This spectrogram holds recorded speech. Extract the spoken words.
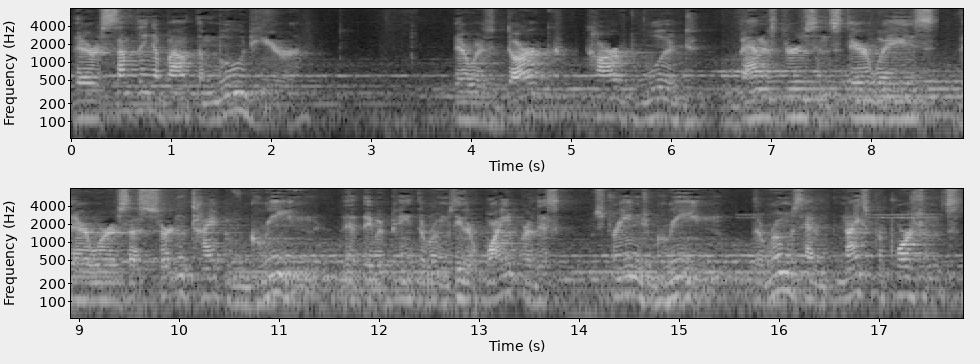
There's something about the mood here. There was dark carved wood banisters and stairways. There was a certain type of green that they would paint the rooms, either white or this strange green. The rooms had nice proportions.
